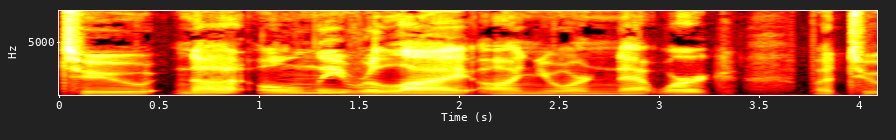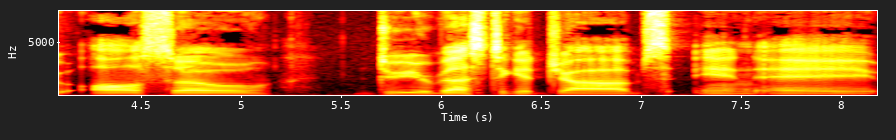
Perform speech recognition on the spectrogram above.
to not only rely on your network but to also do your best to get jobs in a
